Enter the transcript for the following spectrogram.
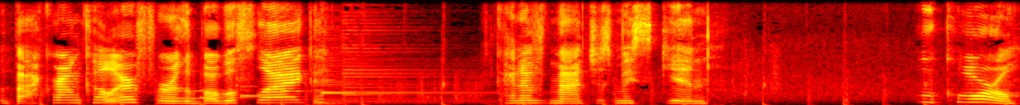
the background color for the bubble flag it kind of matches my skin. Ooh, coral.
